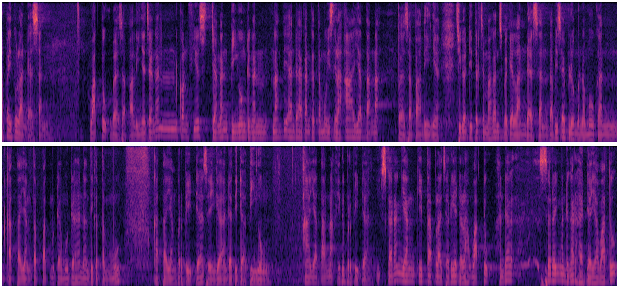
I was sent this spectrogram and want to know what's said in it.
Apa itu landasan? Watu bahasa palinya. Jangan confuse jangan bingung dengan nanti anda akan ketemu istilah ayat tanah bahasa palinya. Juga diterjemahkan sebagai landasan. Tapi saya belum menemukan kata yang tepat. Mudah-mudahan nanti ketemu kata yang berbeda sehingga anda tidak bingung. Ayat tanah itu berbeda. Sekarang yang kita pelajari adalah waktu anda sering mendengar hadaya waktu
